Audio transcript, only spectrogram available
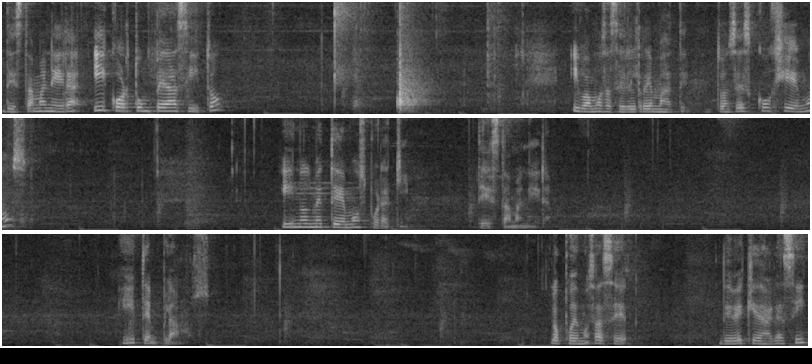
de esta manera y corto un pedacito y vamos a hacer el remate. Entonces cogemos y nos metemos por aquí, de esta manera. y templamos. Lo podemos hacer, debe quedar así.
